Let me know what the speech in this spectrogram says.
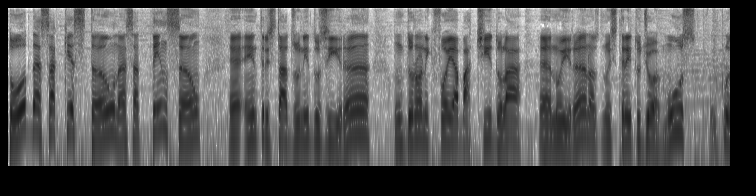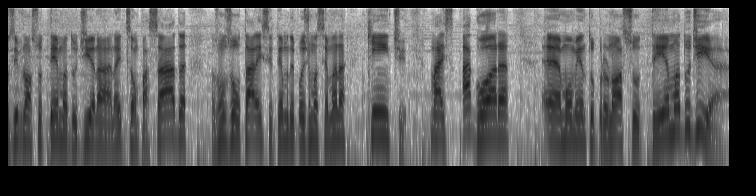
toda essa questão, né, essa tensão é, entre Estados Unidos e Irã, um drone que foi abatido lá é, no Irã, no Estreito de Hormuz, inclusive nosso tema do dia na, na edição passada. Nós vamos voltar a esse tema depois de uma semana quente. Mas agora é momento para o nosso tema do dia.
